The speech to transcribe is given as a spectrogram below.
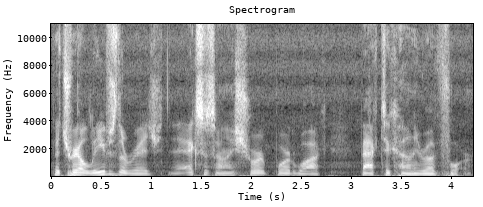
The trail leaves the ridge and exits on a short boardwalk back to County Road 4.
